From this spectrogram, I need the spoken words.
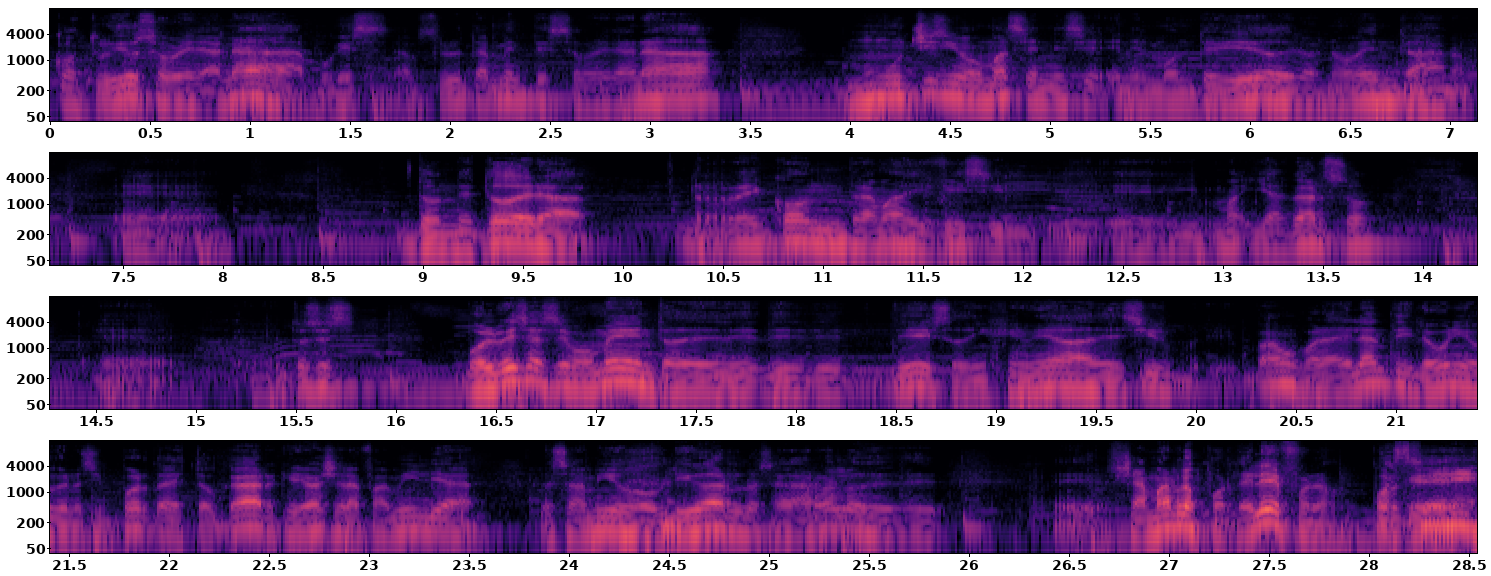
construido sobre la nada, porque es absolutamente sobre la nada, muchísimo más en, ese, en el Montevideo de los 90, Claro. eh, donde todo era recontra más difícil eh, y, adverso. Eh, entonces, volvés a ese momento de, de- de- de- de eso, de ingenuidad, de decir, vamos para adelante y lo único que nos importa es tocar, que vaya la familia, los amigos, obligarlos, agarrarlos, llamarlos por teléfono. Porque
